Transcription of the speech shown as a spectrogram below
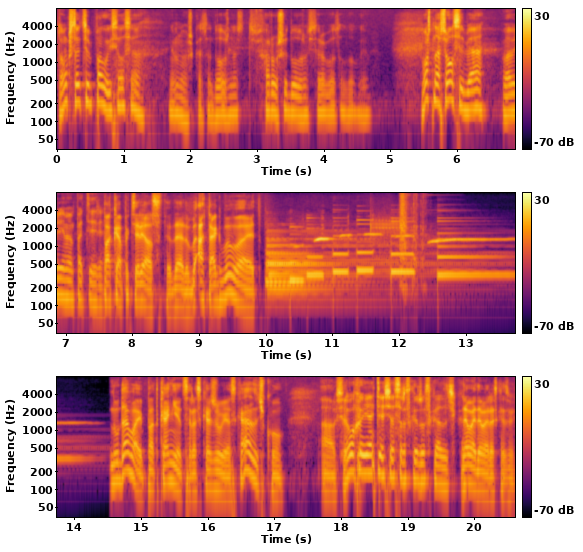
Потом, кстати, повысился немножко. Эта должность, в хорошей должности работал долго. Может, нашел себя во время потери. Пока потерялся ты, да. А так бывает. Ну, давай, под конец расскажу я сказочку. А, Ох, я тебе сейчас расскажу сказочку. Давай, давай, рассказывай.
